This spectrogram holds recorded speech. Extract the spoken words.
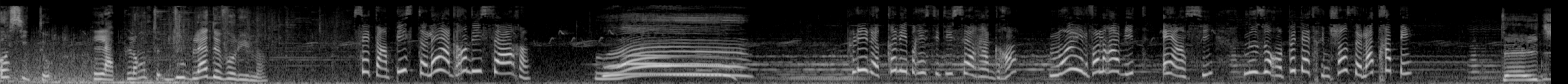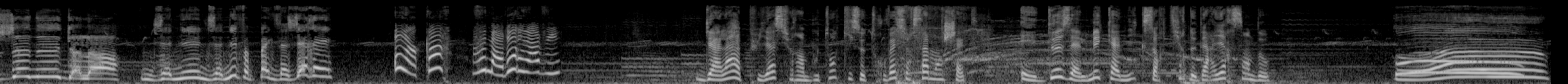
Aussitôt, la plante doubla de volume. C'est un pistolet agrandisseur. Wow Plus le colibri City sera grand, moins il volera vite. Et ainsi, nous aurons peut-être une chance de l'attraper. T'es une génie, Gala Une génie, une génie, faut pas exagérer. Et encore, vous n'avez rien vu. Gala appuya sur un bouton qui se trouvait sur sa manchette et deux ailes mécaniques sortirent de derrière son dos. Wow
